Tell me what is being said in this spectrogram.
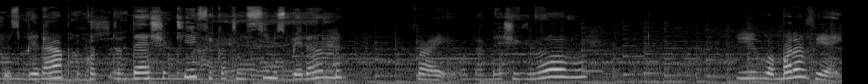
Vou esperar, porque eu dash aqui, fica aqui em cima esperando. Vai, vou dar dash de novo. E bora ver aí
